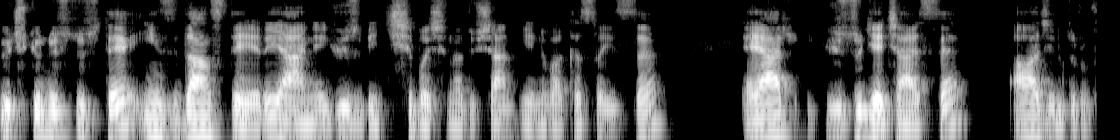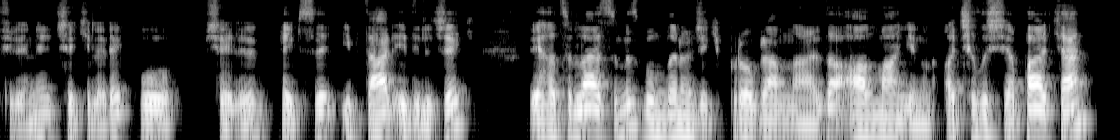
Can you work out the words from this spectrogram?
3 gün üst üste inzidans değeri yani 100 bin kişi başına düşen yeni vaka sayısı. Eğer yüzü geçerse acil durum freni çekilerek bu şeylerin hepsi iptal edilecek. Ve hatırlarsınız bundan önceki programlarda Almanya'nın açılış yaparken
